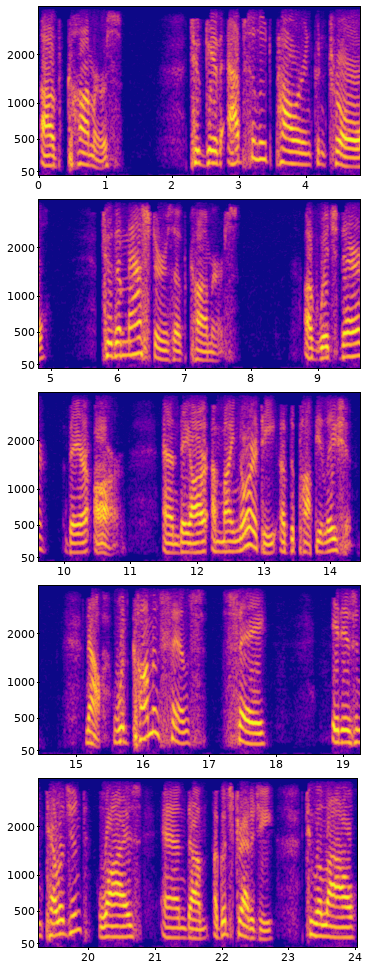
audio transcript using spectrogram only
of commerce, to give absolute power and control to the masters of commerce, of which there, there are. And they are a minority of the population. Now, would common sense say it is intelligent, wise, and um, a good strategy to allow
